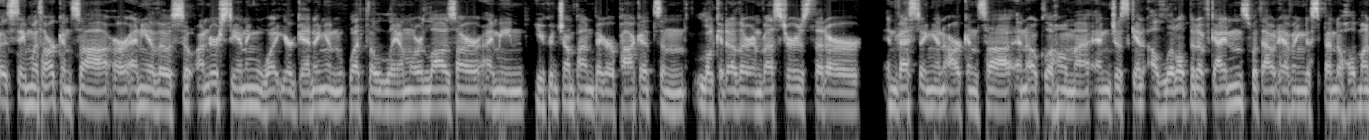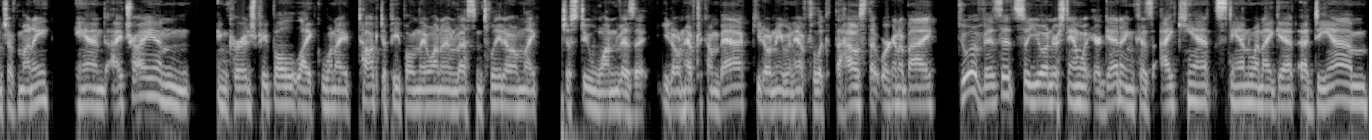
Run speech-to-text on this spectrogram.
uh, same with Arkansas or any of those. So understanding what you're getting and what the landlord laws are. I mean, you could jump on bigger pockets and look at other investors that are investing in Arkansas and Oklahoma and just get a little bit of guidance without having to spend a whole bunch of money. And I try and encourage people like when I talk to people and they want to invest in Toledo, I'm like, just do one visit. You don't have to come back. You don't even have to look at the house that we're going to buy. Do a visit so you understand what you're getting because I can't stand when I get a DM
